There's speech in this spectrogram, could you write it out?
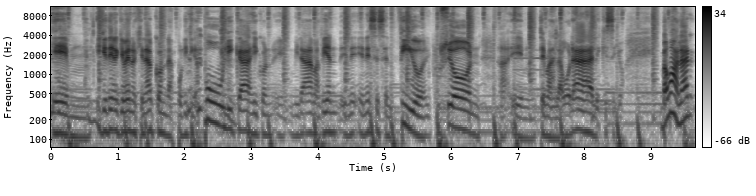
y que tiene que ver en general con las políticas públicas y con mirada más bien en, ese sentido, inclusión, ah, temas laborales, qué sé yo. Vamos a hablar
